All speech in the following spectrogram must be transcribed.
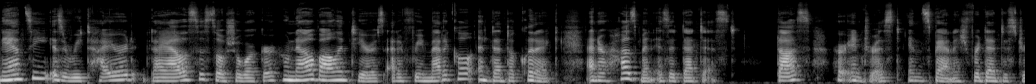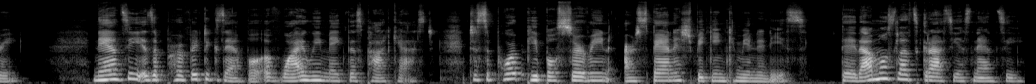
Nancy is a retired dialysis social worker who now volunteers at a free medical and dental clinic, and her husband is a dentist, thus, her interest in Spanish for dentistry. Nancy is a perfect example of why we make this podcast to support people serving our Spanish speaking communities. Te damos las gracias, Nancy.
